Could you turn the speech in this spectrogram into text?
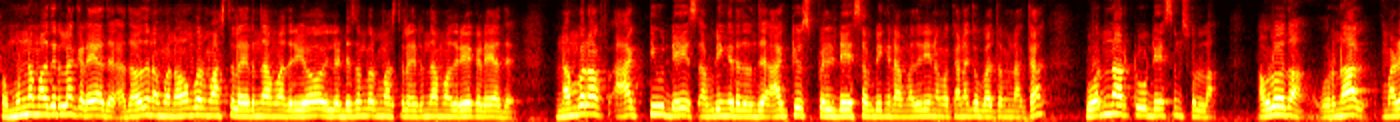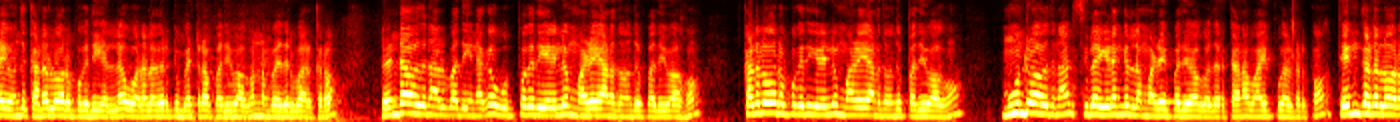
இப்போ முன்ன மாதிரிலாம் கிடையாது. அதாவது நம்ம நவம்பர் மாதத்தில் இருந்த மாதிரியோ இல்லை டிசம்பர் மாதத்தில் இருந்த மாதிரியோ கிடையாது. நம்பர் ஆஃப் ஆக்டிவ் டேஸ் அப்படிங்கிறது வந்து ஆக்டிவ் ஸ்பெல் டேஸ் அப்படிங்கிற மாதிரி நம்ம கணக்கு பார்த்தோம்னாக்கா ஒன் ஆர் டூ டேஸ்ன்னு சொல்லலாம். அவ்வளோதான் ஒரு நாள் மழை வந்து கடலோர பகுதிகளில் ஓரளவிற்கு பெட்டராக பதிவாகும்னு நம்ம எதிர்பார்க்குறோம். ரெண்டாவது நாள் பார்த்தீங்கன்னாக்கா உட்பகுதிகளிலும் மழையானது வந்து பதிவாகும். கடலோர பகுதிகளிலும் மழையானது வந்து பதிவாகும். மூன்றாவது நாள் சில இடங்களில் மழை பதிவாகுவதற்கான வாய்ப்புகள் இருக்கும். தென் கடலோர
